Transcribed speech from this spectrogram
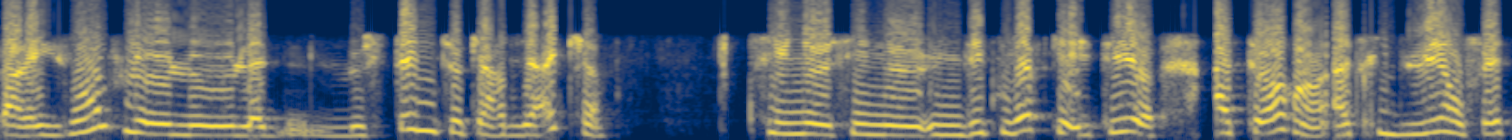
Par exemple, le, la, le stent cardiaque c'est une, une, une, découverte qui a été à tort attribuée en fait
